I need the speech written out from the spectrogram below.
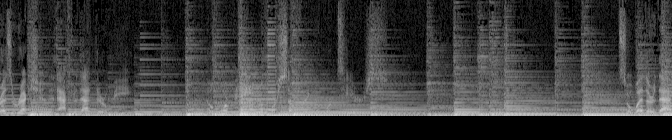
Resurrection, and after that, there will be no more pain, no more suffering, no more tears. So, whether that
